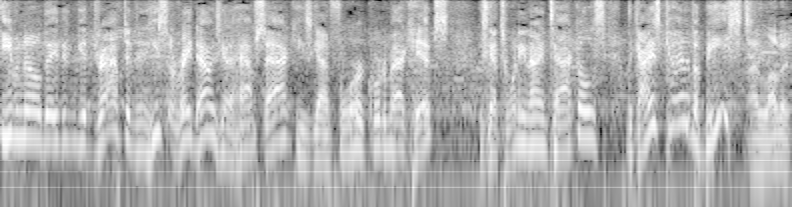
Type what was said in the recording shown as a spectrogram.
Even though they didn't get drafted, and he's right now he's got a half sack, he's got four quarterback hits, he's got 29 tackles. The guy's kind of a beast. I love it.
